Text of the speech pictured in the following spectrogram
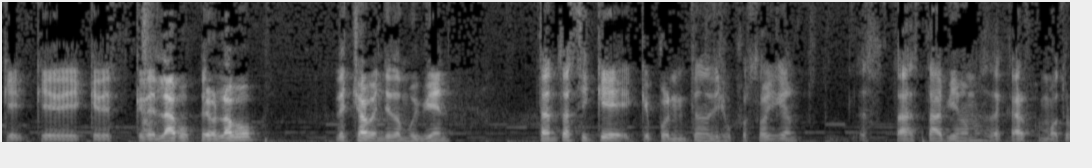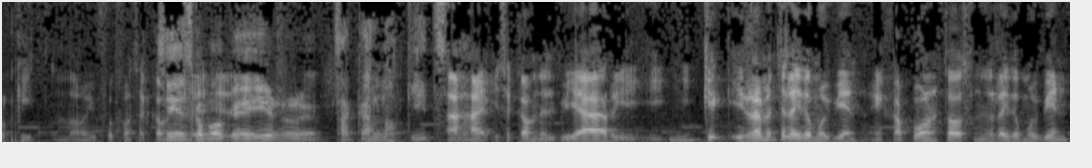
que, que, que, de, que de Labo. Pero Labo, de hecho, ha vendido muy bien. Tanto así que, que pues Nintendo dijo, pues oigan, está, está bien, vamos a sacar como otro kit, ¿no? Y fue cuando sacaron Sí, es el- como el- que ir eh, sacando kits. ¿no? Ajá, y sacaron el VR y, y- y que- y realmente le ha ido muy bien. En Japón, Estados Unidos le ha ido muy bien.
